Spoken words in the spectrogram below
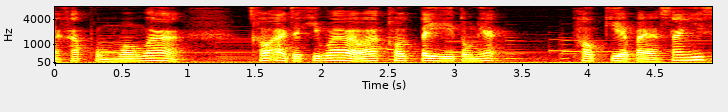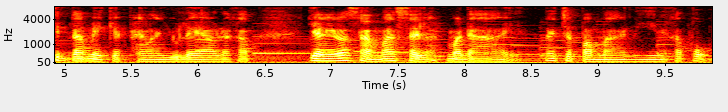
นะครับ ผมมองว่า เขาอาจจะคิดว่าแบบว่าเขาตีตรงเนี้ยเผาเกียร์ไปสร้าง 20 ดาเมจเก็บแพงหลังอยู่แล้วนะครับ ยังไงก็สามารถไซรัสมาได้ น่าจะประมาณนี้นะครับผม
